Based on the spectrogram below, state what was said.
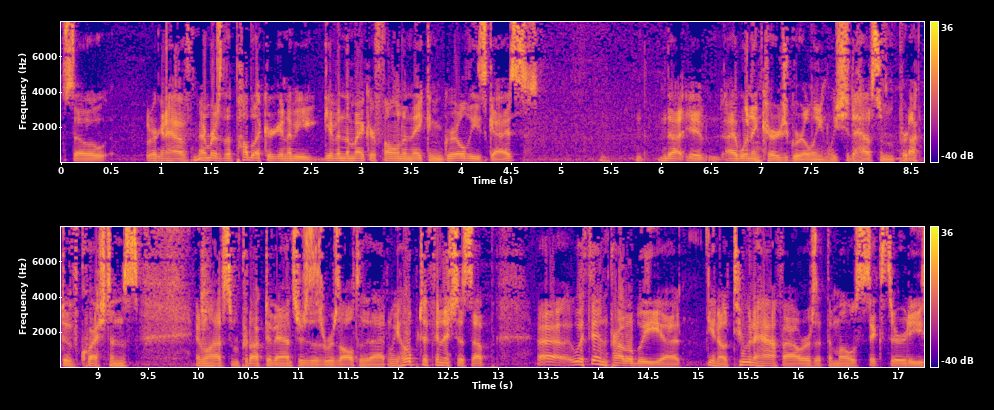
So we're gonna have members of the public are gonna be given the microphone and they can grill these guys. That I wouldn't encourage grilling. We should have some productive questions, and we'll have some productive answers as a result of that. And we hope to finish this up uh, within probably uh, you know two and a half hours at the most, six thirty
